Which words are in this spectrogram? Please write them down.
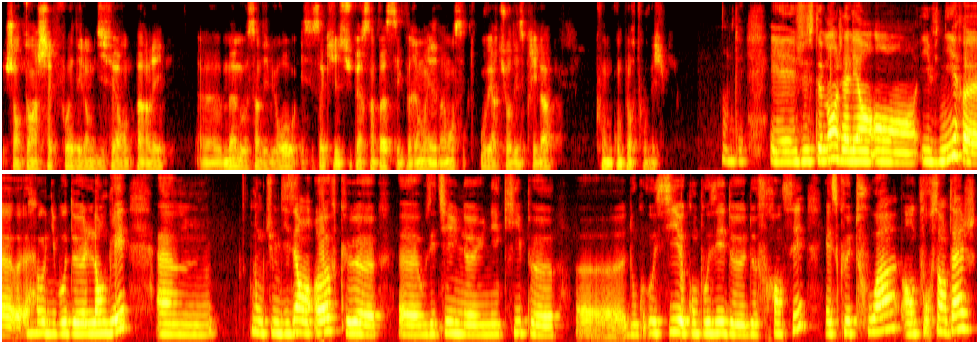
j'entends à chaque fois des langues différentes parler euh, même au sein des bureaux. Et c'est ça qui est super sympa, c'est que vraiment, il y a vraiment cette ouverture d'esprit-là qu'on peut retrouver. Et justement, j'allais en, y venir euh, au niveau de l'anglais. Euh, donc tu me disais en off que vous étiez une, équipe donc aussi composée de, Français. Est-ce que toi, en pourcentage,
